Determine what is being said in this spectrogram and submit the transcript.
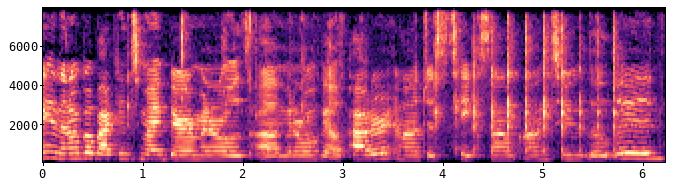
Okay, and then I'll go back into my Bare Minerals uh, Mineral Veil Powder and I'll just take some onto the lid.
